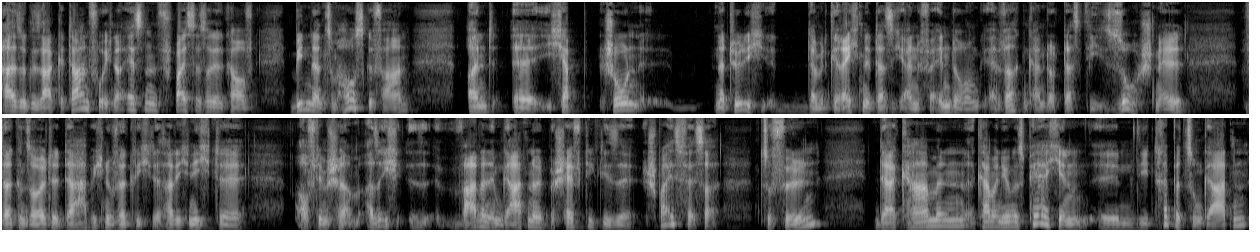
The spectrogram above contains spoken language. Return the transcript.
Also gesagt, getan, fuhr ich nach Essen, Speisfässer gekauft, bin dann zum Haus gefahren und äh, ich habe schon natürlich damit gerechnet, dass ich eine Veränderung erwirken kann, doch dass die so schnell wirken sollte, da habe ich nur wirklich, das hatte ich nicht äh, auf dem Schirm. Also ich äh, war dann im Garten damit beschäftigt, diese Speisfässer zu füllen. Da kamen, kam ein junges Pärchen äh, die Treppe zum Garten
